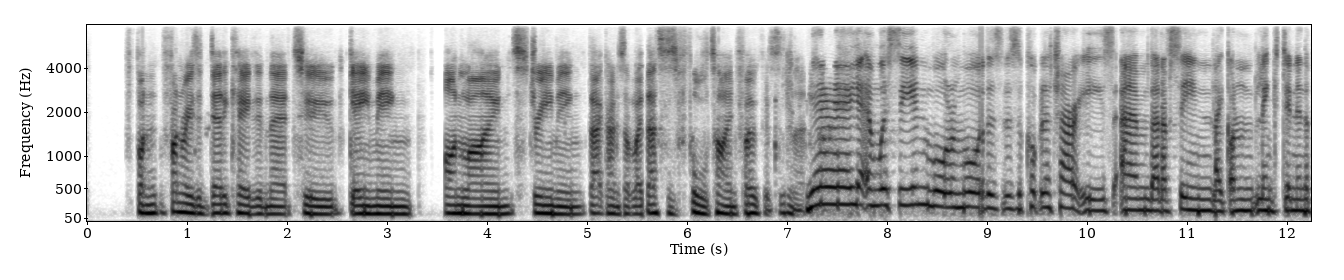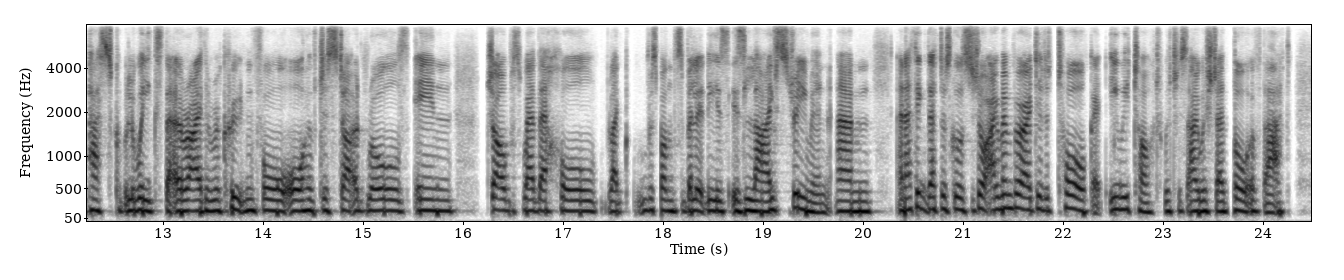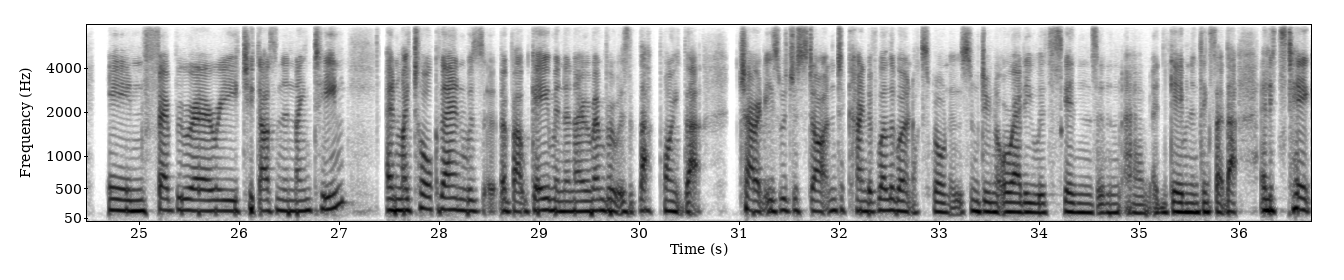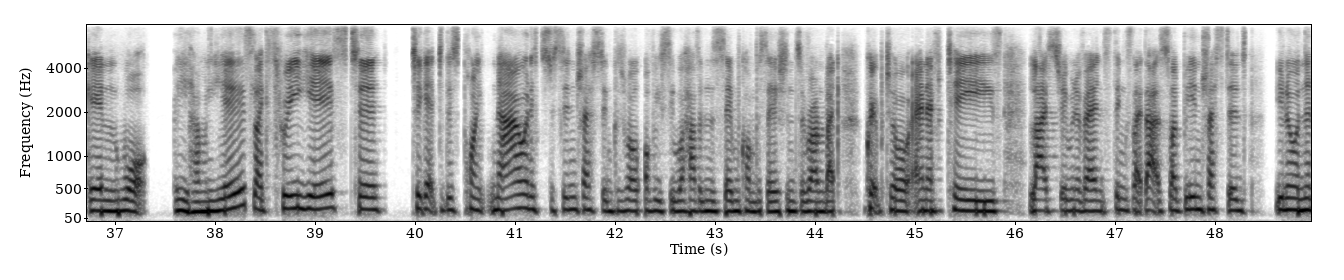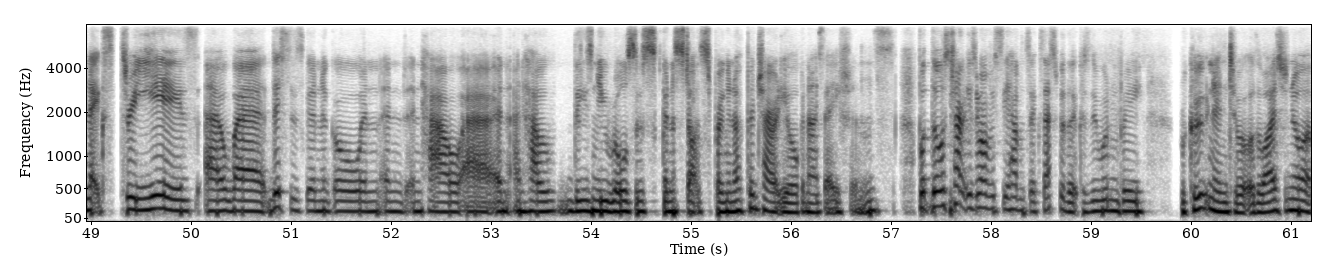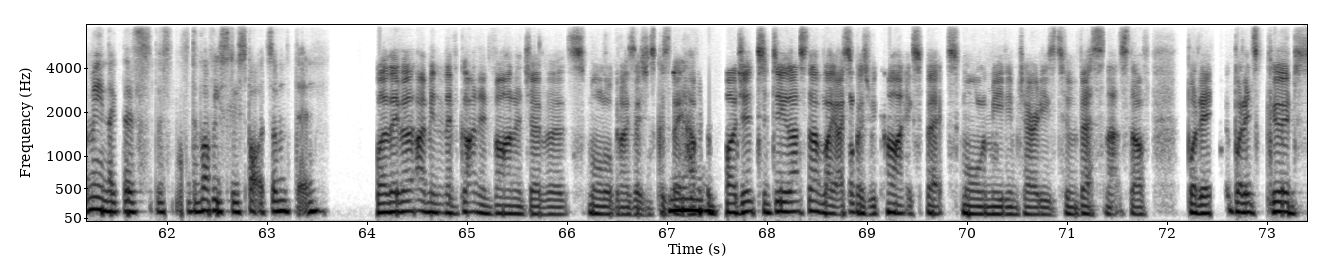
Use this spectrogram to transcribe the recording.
fun, fundraiser dedicated in there to gaming online streaming that kind of stuff. Like that's his full-time focus isn't it? Yeah yeah and we're seeing more and more. There's there's a couple of charities um that i've seen like on linkedin in the past couple of weeks that are either recruiting for or have just started roles in jobs where their whole like responsibility is, is live streaming. Um and i think that just goes to show i remember i did a talk at iwitot which is i wished i'd thought of that in february 2019 and my talk then was about gaming. And I remember it was at that point that charities were just starting to kind of, well, they weren't exploring it, was some doing it already with skins and, um, and gaming and things like that. And it's taken what, how many years? Like three years to to get to this point now. And it's just interesting because, well, obviously, we're having the same conversations around like crypto, NFTs, live streaming events, things like that. So I'd be interested, you know, in the next three years uh, where this is going to go and and and how uh, and and how these new roles is going to start springing up in charity organisations. But those charities are obviously having success with it because they wouldn't be recruiting into it otherwise. You know what I mean? Like there's, there's they've obviously spotted something. Well, they've, I mean, they've got an advantage over small organizations because they have the budget to do that stuff. Like, I suppose we can't expect small and medium charities to invest in that stuff, but it, but it's good.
